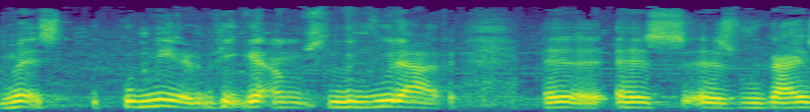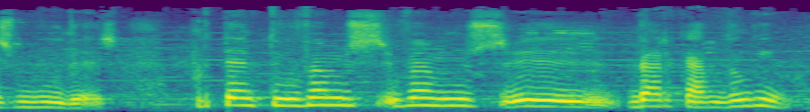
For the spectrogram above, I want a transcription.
mas comer, digamos, devorar as, as vogais mudas. Portanto, vamos, vamos dar cabo da língua.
